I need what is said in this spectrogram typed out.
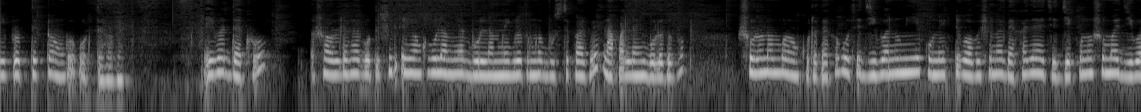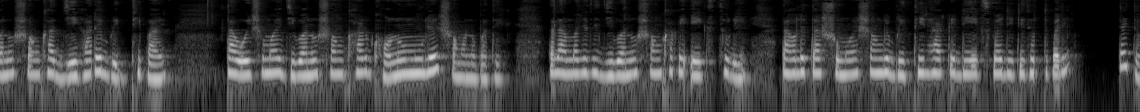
এই প্রত্যেকটা অঙ্ক করতে হবে। এইবার দেখো সরলরেখায় গতিশীল এই অঙ্কগুলো আমি আর বললাম না, এগুলো তোমরা বুঝতে পারবে, না পারলে আমি বলে দেবো। ষোলো নম্বর অঙ্কটা দেখো, বলছে জীবাণু নিয়ে কোনো একটি গবেষণায় দেখা যায় যে যে কোনো সময় জীবাণুর সংখ্যা যে হারে বৃদ্ধি পায়, তা ওই সময় জীবাণুর সংখ্যার ঘনমূলের সমানুপাতিক। তাহলে আমরা যদি জীবাণুর সংখ্যাকে এক্স ধরি, তাহলে তার সময়ের সঙ্গে বৃদ্ধির হারকে ডিএক্স বাই ডিটি ধরতে পারি, তাই তো?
